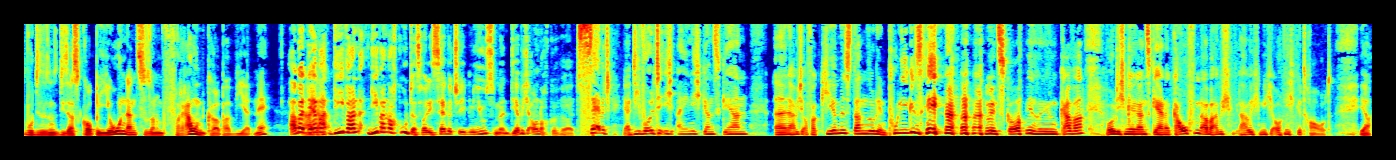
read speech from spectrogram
wo diese, dieser Skorpion dann zu so einem Frauenkörper wird, ne? Aber der da- war, die waren, die waren noch gut. Das war die Savage Amusement. Die habe ich auch noch gehört. Savage, ja, die wollte ich eigentlich ganz gern. Äh, da habe ich auf der Kirmes dann so den Pulli gesehen mit Scorpions und diesem Cover. Wollte ich mir ganz gerne kaufen, aber habe ich, habe ich mich auch nicht getraut. Ja,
